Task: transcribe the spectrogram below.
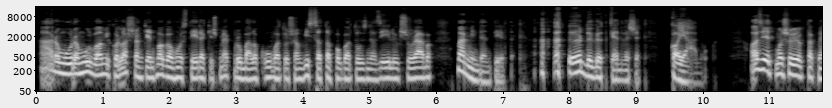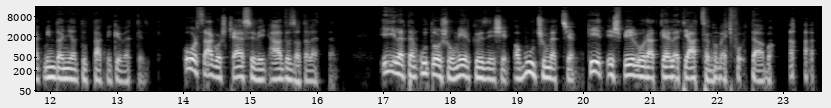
Három óra múlva, amikor lassanként magamhoz térek, és megpróbálok óvatosan visszatapogatózni az élők sorába, már mindent értek. Ördögött kedvesek! Kajánok! Azért mosolyogtak, mert mindannyian tudták, mi következik. Országos cselszövény áldozata lettem. Életem utolsó mérkőzésén, a búcsú meccsen két és fél órát kellett játszanom egyfolytába.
